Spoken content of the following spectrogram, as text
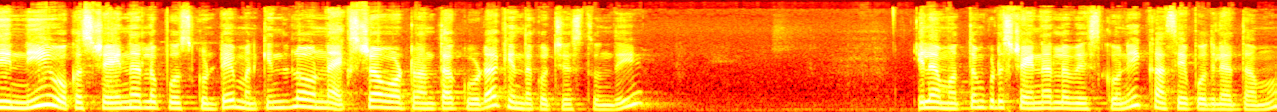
దీన్ని ఒక స్ట్రైనర్లో పోసుకుంటే మనకి ఇందులో ఉన్న ఎక్స్ట్రా వాటర్ అంతా కూడా కిందకు వచ్చేస్తుంది. ఇలా మొత్తం కూడా స్ట్రైనర్లో వేసుకొని కాసేపు వదిలేద్దాము.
